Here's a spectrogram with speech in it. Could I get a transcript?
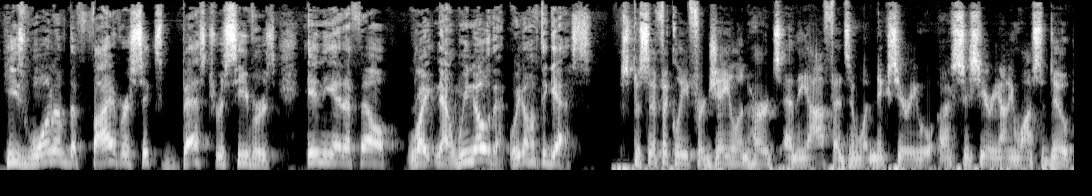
He's one of the five or six best receivers in the NFL right now. We know that. We don't have to guess specifically for Jalen Hurts and the offense and what Nick Siri, uh, Sirianni wants to do.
